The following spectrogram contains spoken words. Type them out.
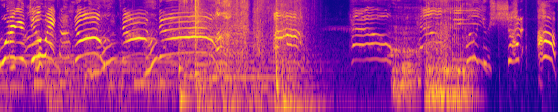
What are you doing? No! No! No! Ah! Help! Help me! Will you shut up?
